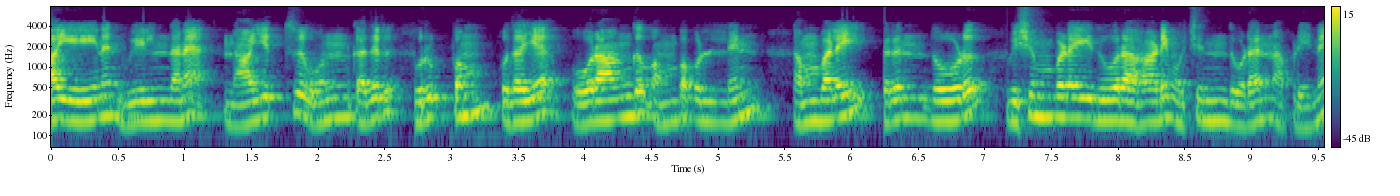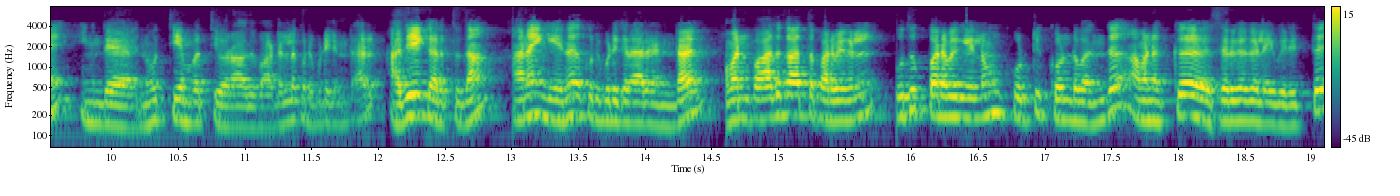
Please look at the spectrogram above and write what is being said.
ஆயேனன் வீழ்ந்தன ஞாயிற்று உன் கதிர் உருப்பம் புதைய ஓராங்கு வம்பபுல்லின் கம்பளை பெருந்தோடு விஷும்படை தூரகாடி முச்சிந்துடன் அப்படின்னு இந்த நூத்தி எண்பத்தி ஓராவது பாடலில் குறிப்பிடுகின்றார். அதே கருத்து தான் ஆனால் இங்கே என்ன குறிப்பிடுகிறார் என்றால் அவன் பாதுகாத்த பறவைகள் புது பறவைகளும் கூட்டிக் கொண்டு வந்து அவனுக்கு சிறகுகளை விரித்து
